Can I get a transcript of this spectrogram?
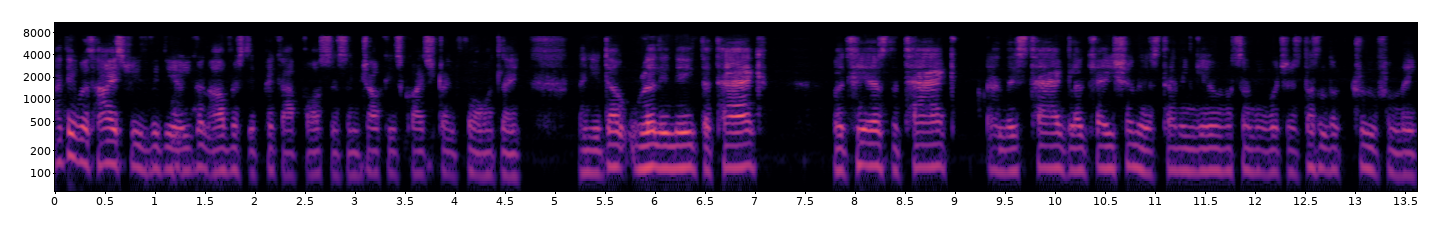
I think with high-speed video, you can obviously pick up horses and jockeys quite straightforwardly. And you don't really need the tag. But here's the tag. And this tag location is telling you something which is, doesn't look true from the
